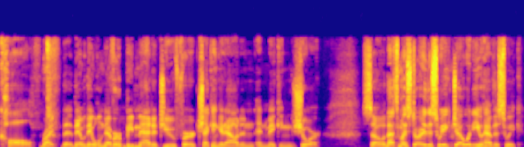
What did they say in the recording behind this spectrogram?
call. Right. They, they, they will never be mad at you for checking it out and, and making sure. So that's my story this week. Joe, what do you have this week?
